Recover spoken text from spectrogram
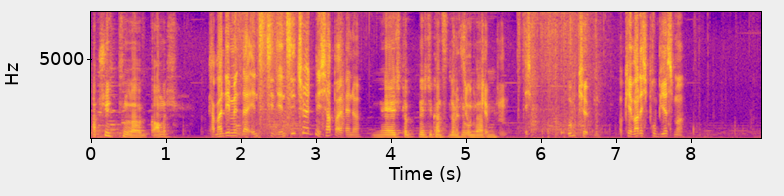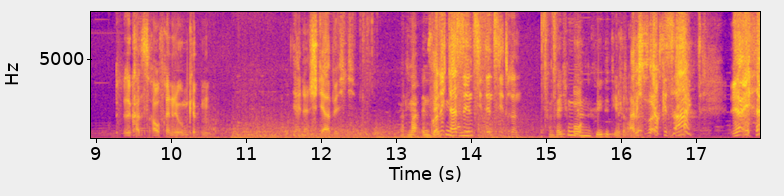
Abschießen oder gar nicht? Kann man den mit einer Inzidenzi töten? Ich habe eine. Nee, ich glaube nicht, du kannst ihn glaube ich du umwerfen. umkippen. Umkippen. Okay, warte, ich probier's mal. Du kannst draufrennen und umkippen. Ja, dann sterbe ich. Warte mal, in Soll ich, da ist eine Gang, Inzidenzi drin. von welchem Oh. Gang redet ihr Hab gerade? ich dir doch gesagt. Ja, ja,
